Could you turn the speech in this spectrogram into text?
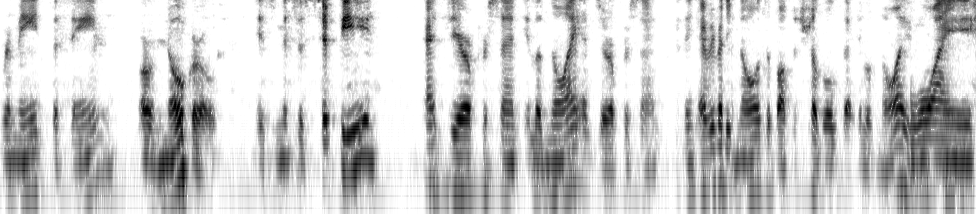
remained the same or no growth is Mississippi, at 0%, Illinois at 0%. I think everybody knows about the troubles that Illinois, Why?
